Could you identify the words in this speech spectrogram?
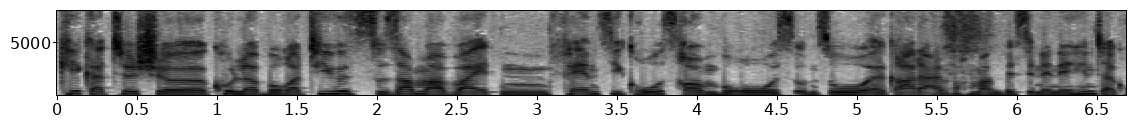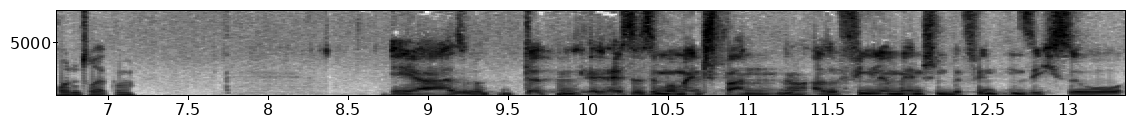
Kickertische, kollaboratives Zusammenarbeiten, fancy Großraumbüros und so äh, gerade einfach mal ein bisschen in den Hintergrund drücken. Ja, also das, es ist im Moment spannend. Ne? Also viele Menschen befinden sich so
